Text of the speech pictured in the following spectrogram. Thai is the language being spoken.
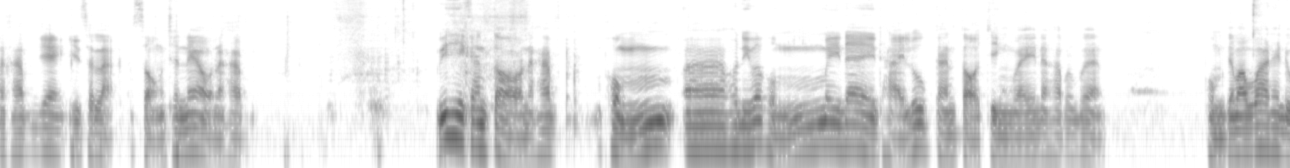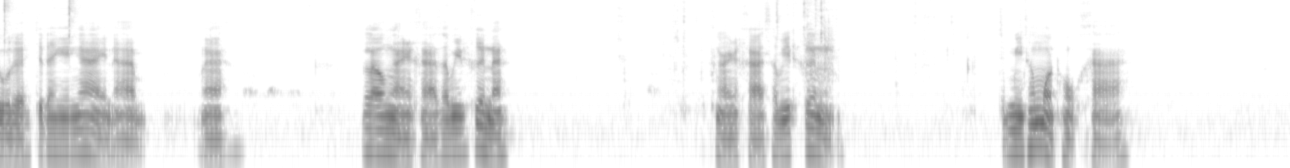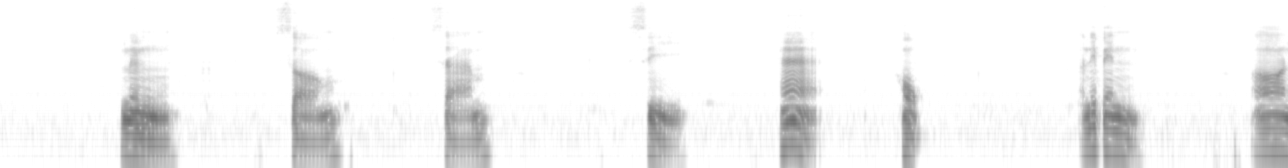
นะครับ แยกอิสระสองชแนลนะครับ วิธีการต่อนะครับ ผมอ่าพอดีว่าผมไม่ได้ถ่ายรูปการต่อจริงไว้นะครับเพื่อนๆผมจะมาวาดให้ดูเลย จะได้ง่าย ๆนะครับนะเราหงายขาสวิตช์ขึ้นนะหงายขาสวิตช์ขึ้น จะมีทั้งหมดหกขา หนึ่งสองสามสี่ห้าหกอันนี้เป็น on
